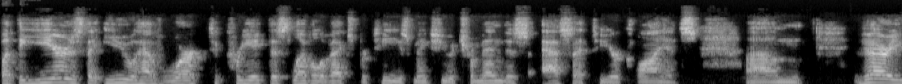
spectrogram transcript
but the years that you have worked to create this level of expertise makes you a tremendous asset to your clients. Um, very,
